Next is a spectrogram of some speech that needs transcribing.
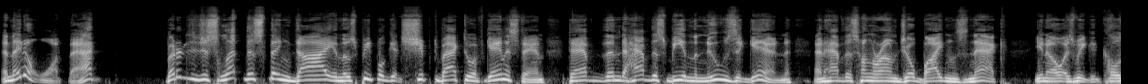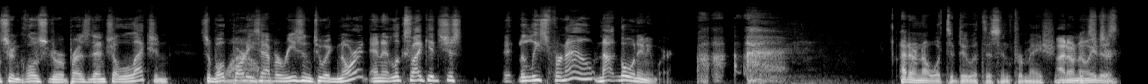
And they don't want that. Better to just let this thing die and those people get shipped back to Afghanistan to have than to have this be in the news again and have this hung around Joe Biden's neck, you know, as we get closer and closer to a presidential election. So both Wow. parties have a reason to ignore it, and it looks like it's just, at least for now, not going anywhere. I don't know what to do with this information. I don't know It's either. just-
